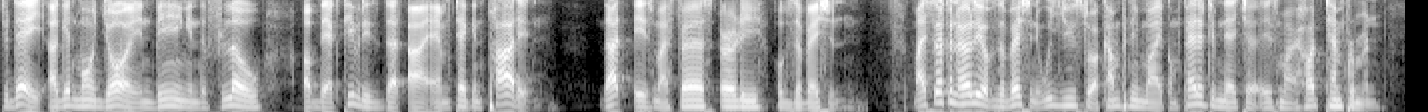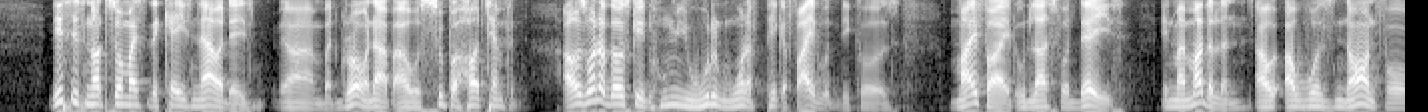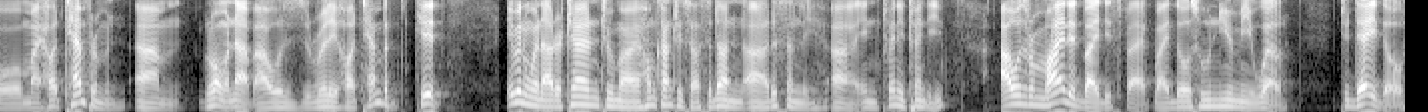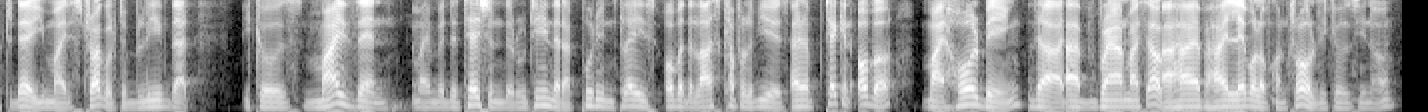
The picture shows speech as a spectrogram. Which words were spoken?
today I get more joy in being in the flow of the activities that I am taking part in. That is my first early observation. My second early observation, which used to accompany my competitive nature, is my hot temperament. This is not so much the case nowadays, um, but growing up, I was super hot tempered. I was one of those kids whom you wouldn't want to pick a fight with because my fight would last for days. In my motherland, I, I was known for my hot temperament. Um, growing up, I was a really hot tempered kid. Even when I returned to my home country, South Sudan, uh, recently uh, in 2020, I was reminded by this fact by those who knew me well. Today, though, today you might struggle to believe that because my Zen, my meditation, the routine that I put in place over the last couple of years, I have taken over my whole being that I've ground myself. I have a high level of control because, you know,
